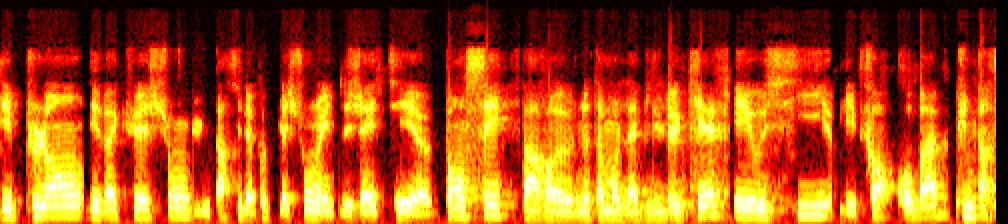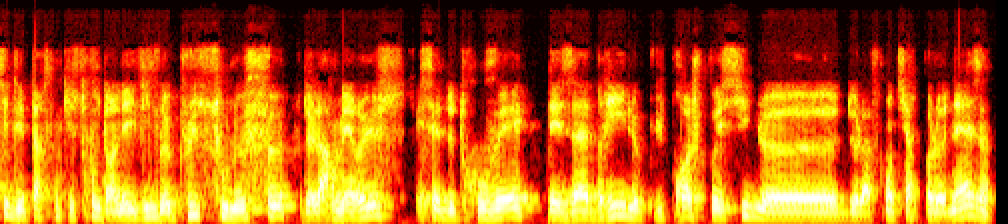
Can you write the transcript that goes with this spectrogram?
Des plans d'évacuation d'une partie de la population ont déjà été euh, pensés par euh, notamment la ville de Kiev et aussi il est fort probable qu'une partie des personnes qui se trouvent dans les villes le plus sous le feu de l'armée russe essaient de trouver des abris le plus proche possible euh, de la frontière polonaise.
